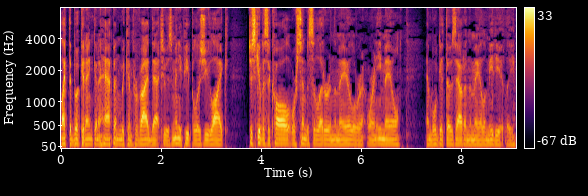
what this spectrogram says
Like the book It Ain't Gonna Happen, we can provide that to as many people as you like. Just give us a call or send us a letter in the mail or, or an email, and we'll get those out in the mail immediately.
